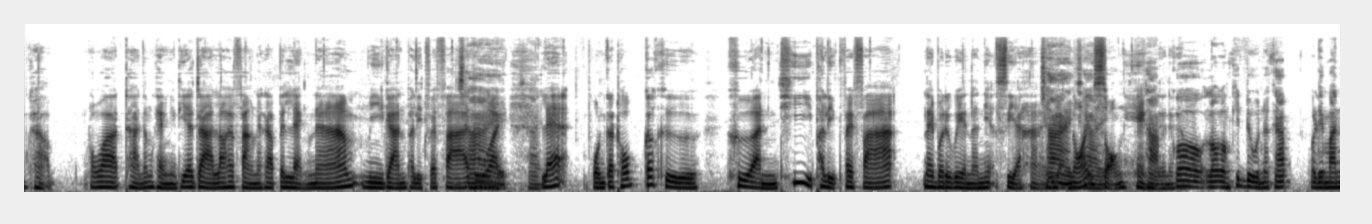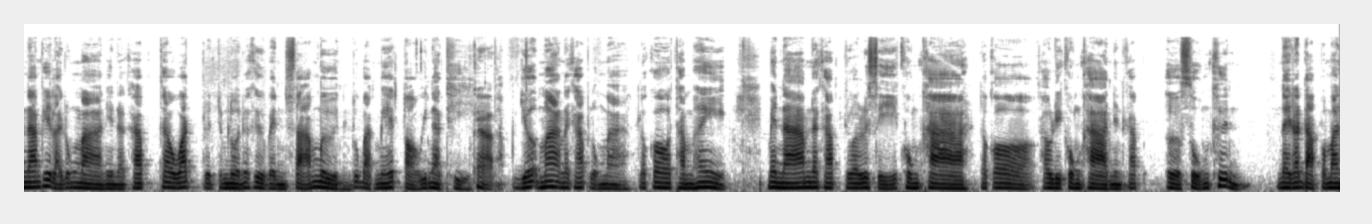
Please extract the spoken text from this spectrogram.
มครับเพราะว่าทานน้ำแข็งอย่างที่อาจารย์เล่าให้ฟังนะครับ เป็นแหล่งน้ำมีการผลิตไฟฟ้าใช่ด้วยใช่และผลกระทบก็คือเขื่อนที่ผลิตไฟฟ้า ในบริเวณนั้นเนี่ยเสียหายอย่างน้อยใช่สองแห่งครับเลยนะคก็รับเราลองคิดดูนะครับ ปริมาณน้ำที่ไหลลงมานี่นะครับถ้าวัดเป็นจำนวนก็คือเป็น 30,000 ลูกบาศก์เมตรต่อวินาทีครับเยอะมากนะครับลงมา แล้วก็ทำให้แม่น้ำนะครับตัวฤาษีคงคา แล้วก็เทารีคงคาเนี่ยนะครับเออสูงขึ้นในระดับประมาณ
